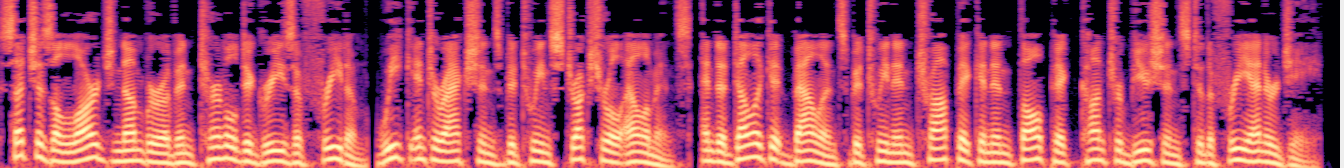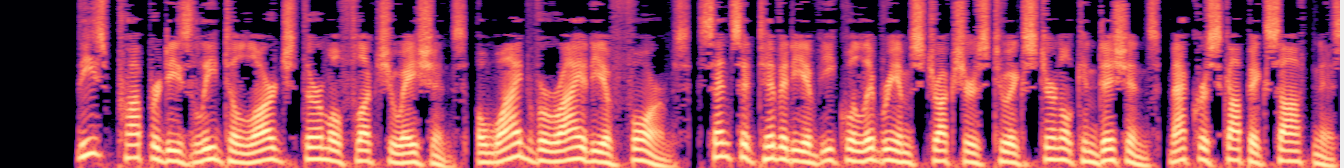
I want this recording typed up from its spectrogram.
such as a large number of internal degrees of freedom, weak interactions between structural elements, and a delicate balance between entropic and enthalpic contributions to the free energy. These properties lead to large thermal fluctuations, a wide variety of forms, sensitivity of equilibrium structures to external conditions, macroscopic softness,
